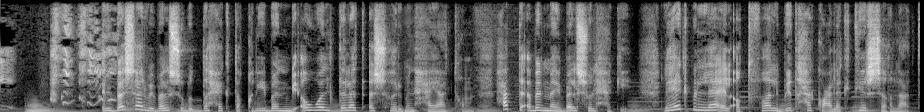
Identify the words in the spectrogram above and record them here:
البشر ببلشوا بالضحك تقريبا بأول ثلاث أشهر من حياتهم حتى قبل ما يبلشوا الحكي. لهيك بنلاقي الأطفال بيضحكوا على كتير شغلات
